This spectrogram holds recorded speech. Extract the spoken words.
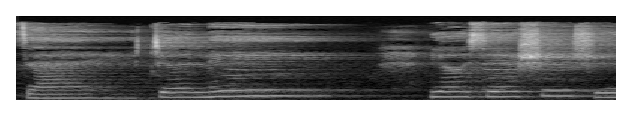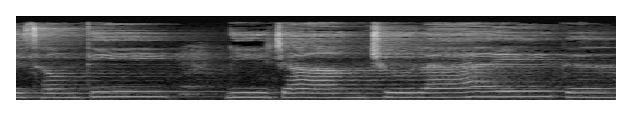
在这里，有些事是从地里长出来的，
